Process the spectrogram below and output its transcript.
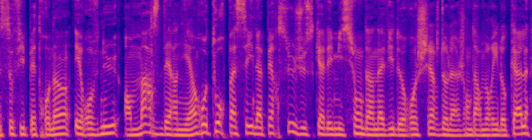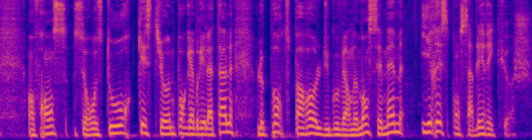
Sophie Petronin est revenue en mars dernier. Un retour passé inaperçu jusqu'à l'émission d'un avis de recherche de la gendarmerie locale. En France, ce retour questionne pour Gabriel Attal, le porte-parole du gouvernement, c'est même irresponsable. Eric Kioch.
